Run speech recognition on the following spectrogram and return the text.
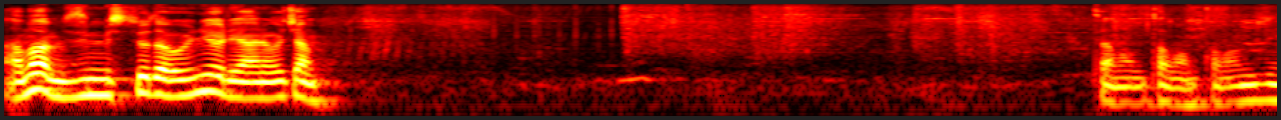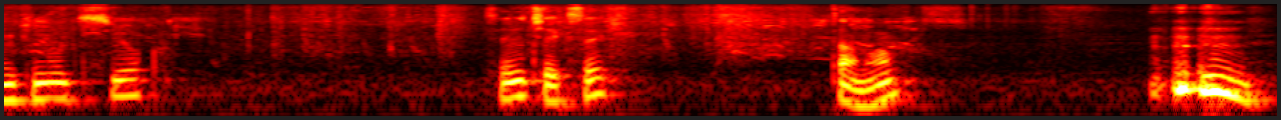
Ama bizim Müslü de oynuyor yani hocam. Tamam tamam tamam bizimkinin ultisi yok. Seni çeksek. Tamam.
